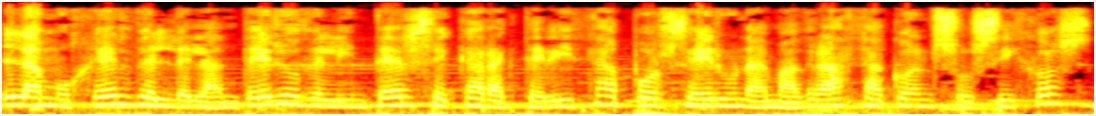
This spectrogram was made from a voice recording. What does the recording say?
La mujer del delantero del Inter se caracteriza por ser una madraza con sus hijos,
